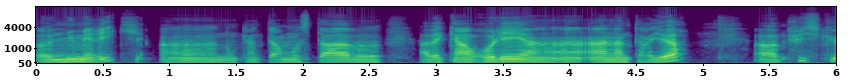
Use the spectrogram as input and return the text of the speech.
numérique, un- donc un thermostat avec un relais à, l'intérieur. puisque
